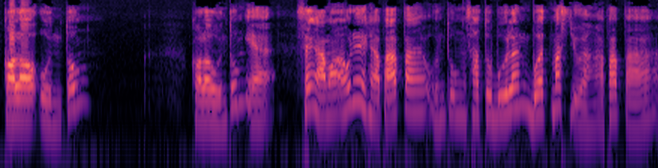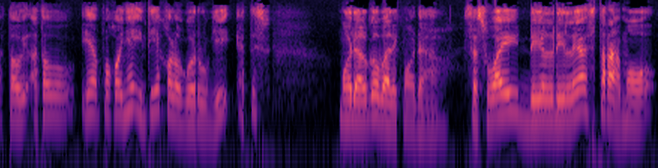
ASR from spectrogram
Kalau untung, kalau untung ya saya nggak mau deh nggak apa-apa. Untung satu bulan buat Mas juga nggak apa-apa. Atau atau ya pokoknya intinya kalau gue rugi, at modal gue balik modal. Sesuai deal-dealnya setelah mau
